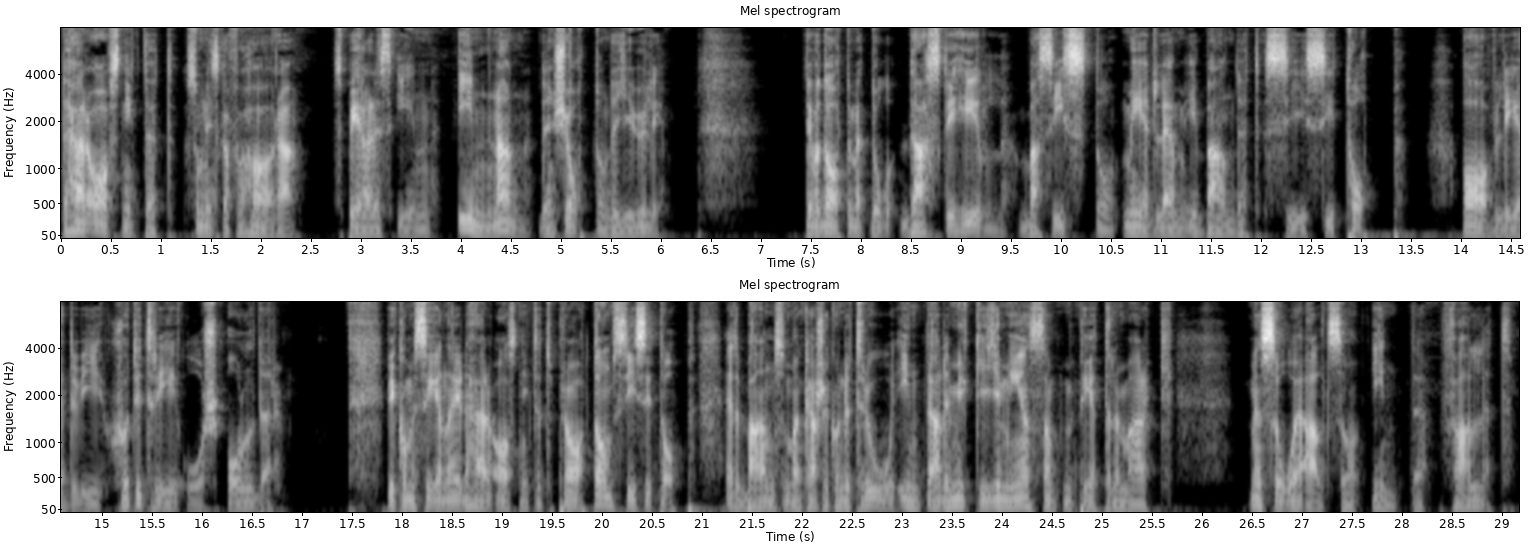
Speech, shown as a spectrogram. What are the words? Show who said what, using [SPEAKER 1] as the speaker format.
[SPEAKER 1] Det här avsnittet som ni ska få höra spelades in innan den 28 juli. Det var datumet då Dusty Hill, basist och medlem i bandet CC Top, avled vid 73 års ålder. Vi kommer senare i det här avsnittet prata om CC Top, ett band som man kanske kunde tro inte hade mycket gemensamt med Peter Mark, Men så är alltså inte fallet.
